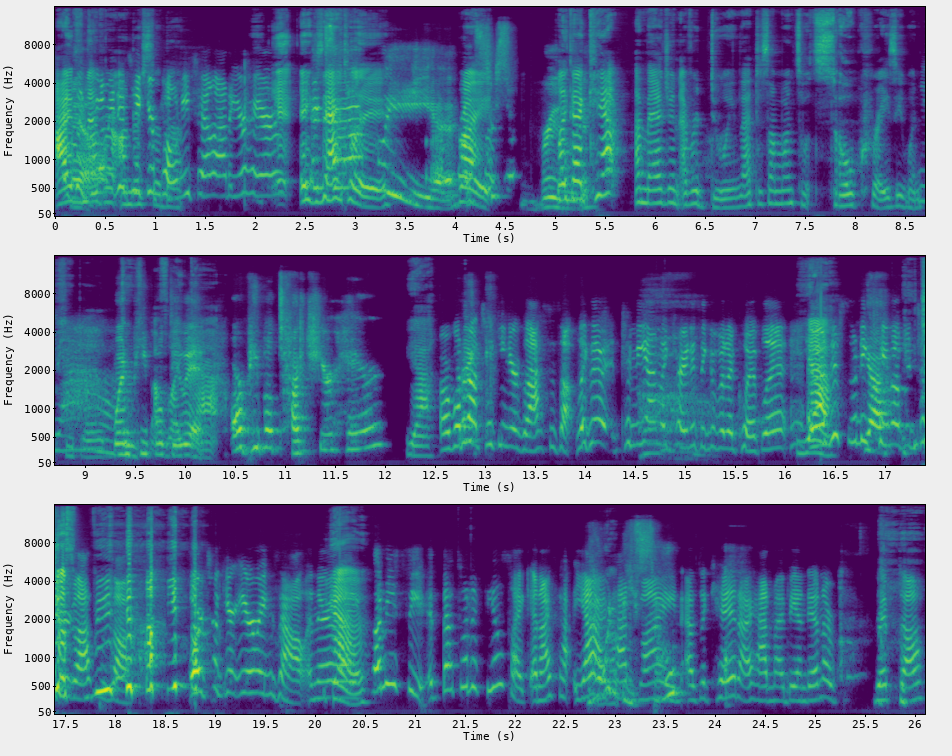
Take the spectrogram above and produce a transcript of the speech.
I've Yeah. You never want me to take your understood that. ponytail out of your hair? Exactly. Exactly. That's Right. just rude. Like I can't imagine ever doing that to someone, so it's so crazy when Yeah. people when do people stuff do like it, that. or people touch your hair. Yeah, Or what about taking your glasses off? Like to me, I'm like trying to think of an equivalent. And Yeah. imagine somebody Yeah. came up and took just your glasses be- off, or took your earrings out, and they're Yeah. like, "Let me see." That's what it feels like. And I've had, yeah, I've had be so- mine as a kid. I had my bandana ripped off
